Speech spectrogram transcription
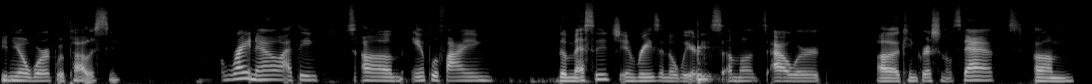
in your work with policy? Right now, I think um, amplifying the message and raising awareness amongst our uh, congressional staff, um,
